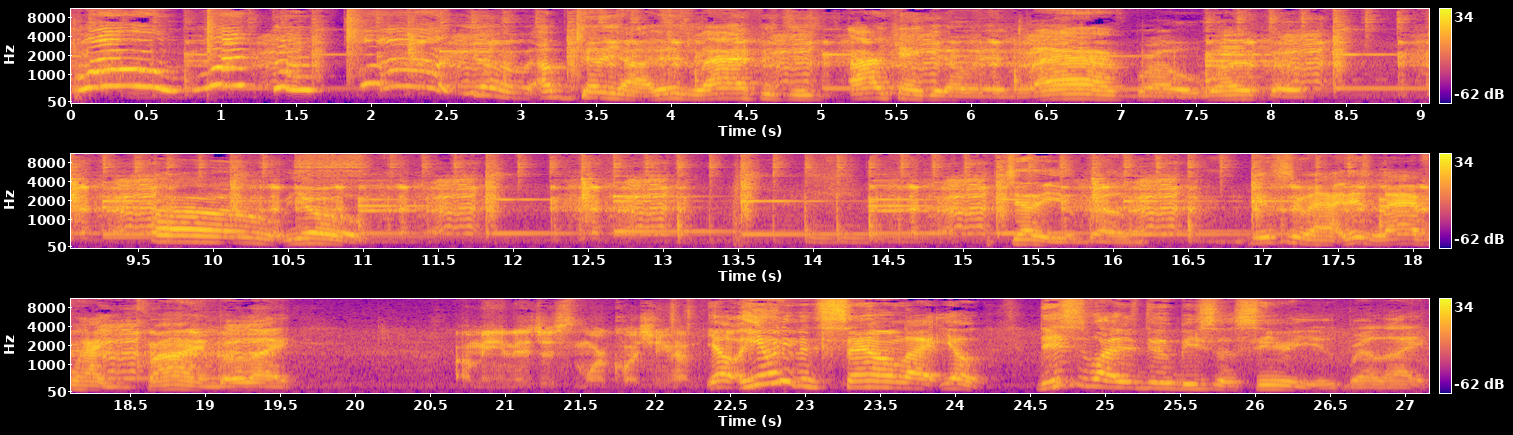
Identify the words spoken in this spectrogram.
Bro, what the fuck? Yo, I'm telling y'all, this laugh is just, I can't get over this laugh, bro. What the? Oh, yo. Telling you, bro. This is how, this laugh have you crying, bro. Like, I mean, it's just more question you have. yo, he don't even sound like, yo. This is why this dude be so serious, bro. Like,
